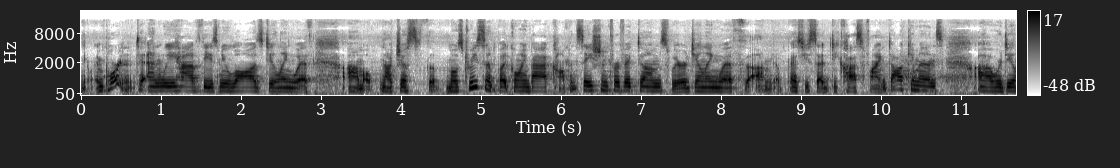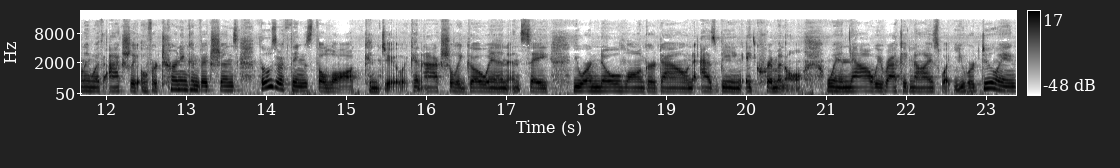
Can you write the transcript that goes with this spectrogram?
you know, important. And we have these new laws dealing with um, not just the most recent, but going back compensation for victims. We're dealing with, um, you know, as you said, declassifying documents. Uh, we're dealing with actually overturning convictions. Those are things the law can do. It can actually go in and say, you are no longer down as being a criminal, when now we recognize what you were doing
